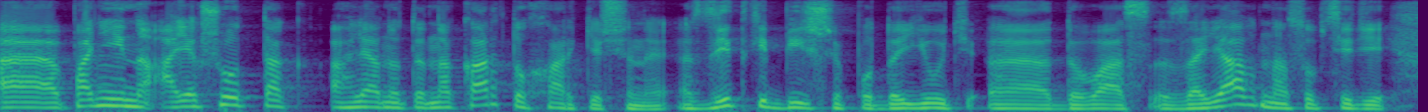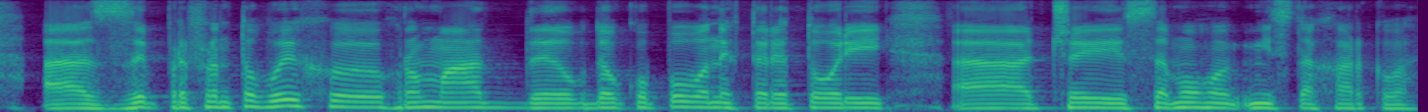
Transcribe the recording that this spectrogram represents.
Е, пані Інна, а якщо так глянути на карту Харківщини, звідки більше подають е, до вас заяв на субсидії? А з прифронтових е, громад, е, до окупованих територій е, чи з самого міста Харкова?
